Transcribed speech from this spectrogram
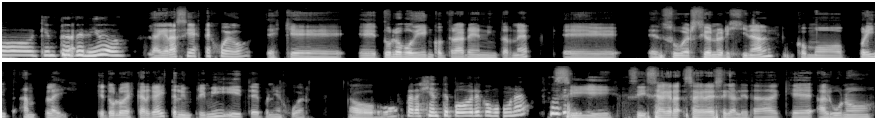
Oh, qué entretenido. La gracia de este juego es que eh, tú lo podías encontrar en internet eh, en su versión original como print and play. Que tú lo descargáis, te lo imprimís y te ponías a jugar. Oh. Para gente pobre como una. Sí, sí, se, agra- se agradece caleta que algunos,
